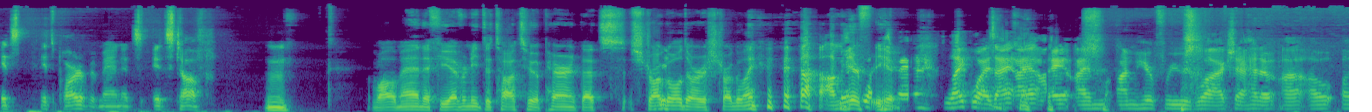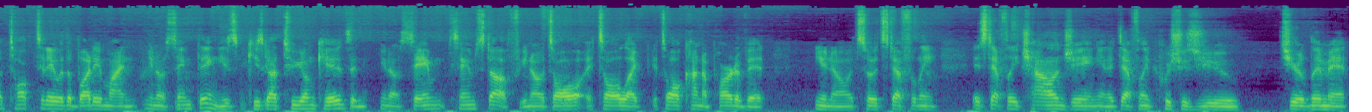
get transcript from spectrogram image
it's it's part of it man it's it's tough mm. Well, man, if you ever need to talk to a parent that's struggled or is struggling, I'm here for you. man. Likewise, I, I, I, I'm, I'm here for you as well. Actually, I had a, a, a talk today with a buddy of mine. You know, same thing. He's, he's got two young kids, and you know, same, same stuff. You know, it's all, it's all like, it's all kind of part of it. You know, it's so it's definitely, it's definitely challenging, and it definitely pushes you to your limit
